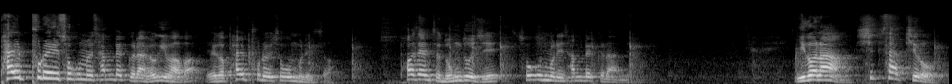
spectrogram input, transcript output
8%의 소금물 300g. 여기 봐봐. 여기가 8%의 소금물이 있어. 퍼센트 농도지. 소금물이 300g이야. 이거랑 14kg,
